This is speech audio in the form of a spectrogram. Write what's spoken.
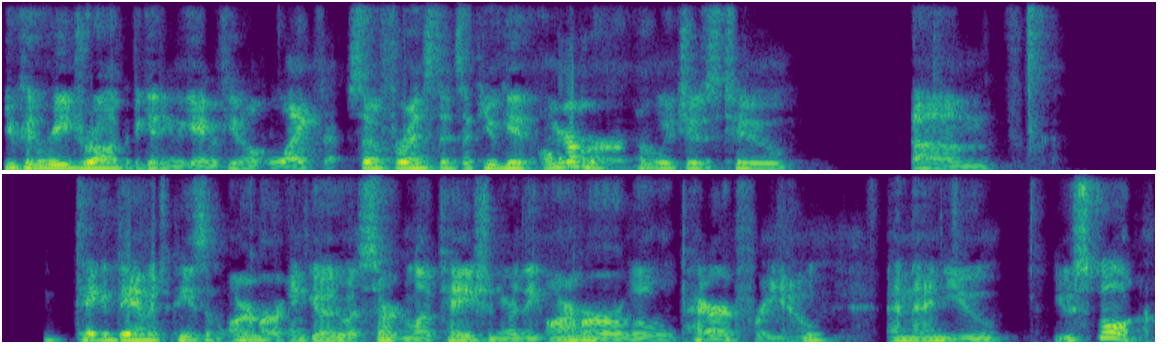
you can redraw at the beginning of the game if you don't like them. So, for instance, if you get armor, which is to um, take a damaged piece of armor and go to a certain location where the armorer will repair it for you, and then you you score.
